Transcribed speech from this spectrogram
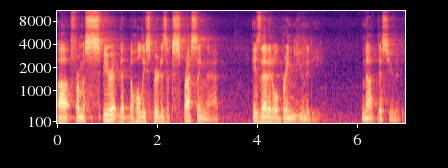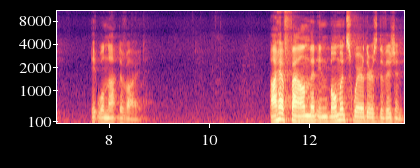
uh, from a spirit that the Holy Spirit is expressing that is that it'll bring unity, not disunity. It will not divide. I have found that in moments where there's division,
